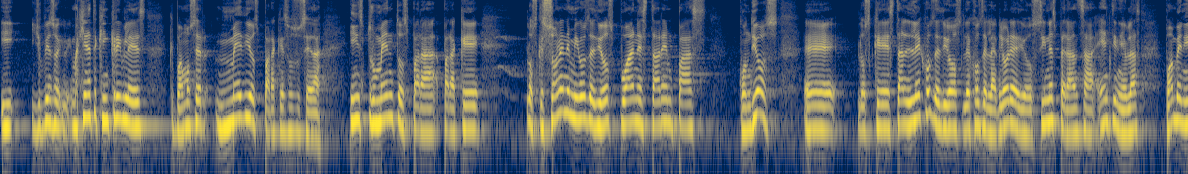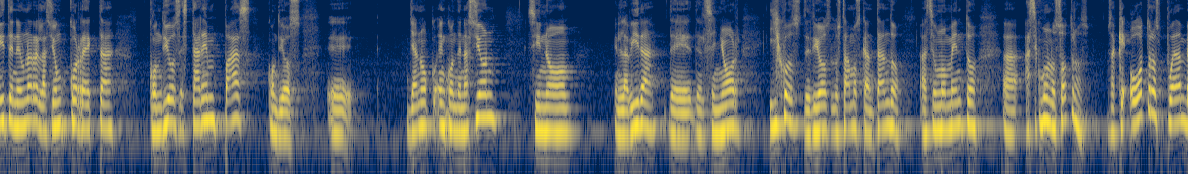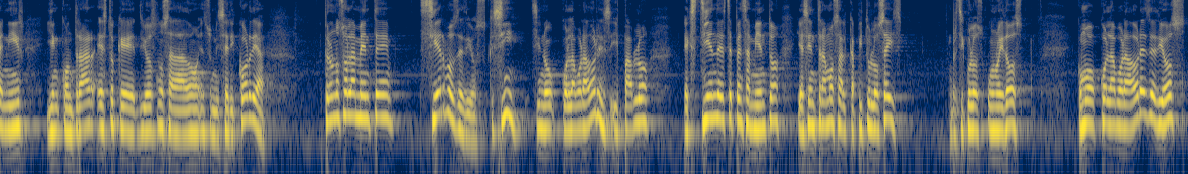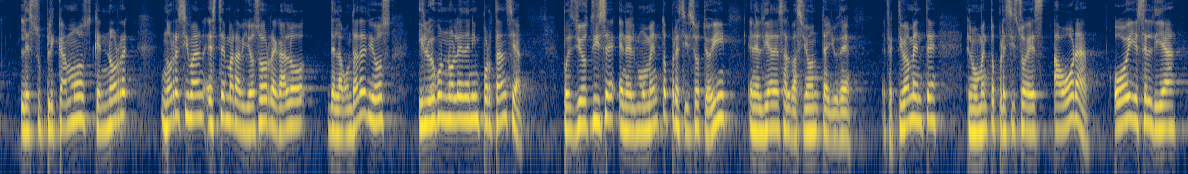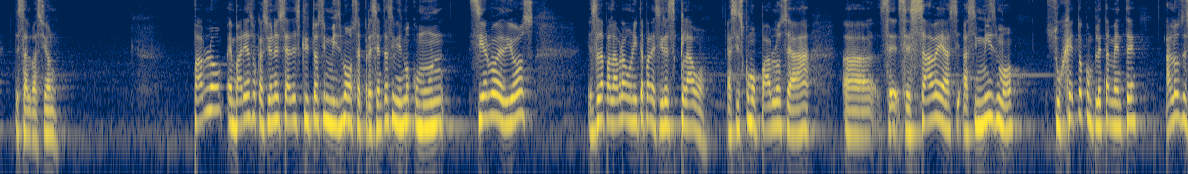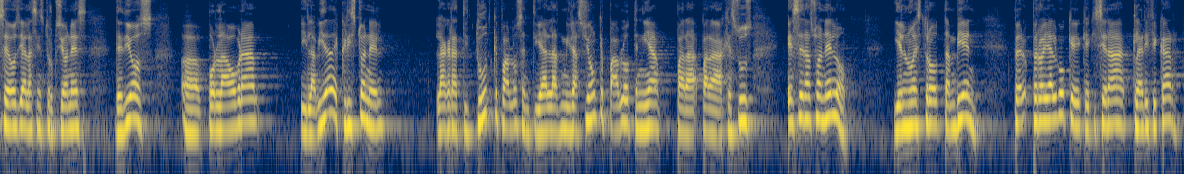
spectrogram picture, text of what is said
Y, y yo pienso, imagínate qué increíble es que podamos ser medios para que eso suceda, instrumentos para, para que los que son enemigos de Dios puedan estar en paz con Dios. Eh, los que están lejos de Dios, lejos de la gloria de Dios, sin esperanza, en tinieblas, puedan venir y tener una relación correcta con Dios, estar en paz con Dios. Eh, ya no en condenación, sino en la vida del Señor hijos de Dios, lo estábamos cantando hace un momento, ah, así como nosotros. O sea, que otros puedan venir y encontrar esto que Dios nos ha dado en su misericordia. Pero no solamente siervos de Dios, que sí, sino colaboradores. Y Pablo extiende este pensamiento y así entramos al capítulo 6, versículos 1 y 2. Como colaboradores de Dios, les suplicamos que no, no reciban este maravilloso regalo de la bondad de Dios y luego no le den importancia. Pues Dios dice, en el momento preciso te oí, en el día de salvación te ayudé. Efectivamente, el momento preciso es ahora, hoy es el día de salvación. Pablo en varias ocasiones se ha descrito a sí mismo o se presenta a sí mismo como un siervo de Dios. es la palabra bonita para decir esclavo. Así es como Pablo se, ha, ah, se, sabe a sí mismo sujeto completamente a los deseos y a las instrucciones de Dios ah, por la obra y la vida de Cristo en él, la gratitud que Pablo sentía, la admiración que Pablo tenía para, para Jesús, ese era su anhelo y el nuestro también. Pero, pero hay algo que, quisiera clarificar.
